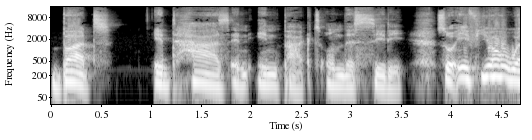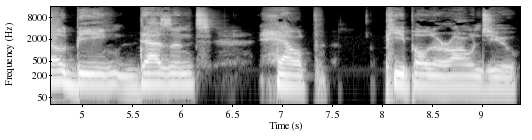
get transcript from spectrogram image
But it has an impact on the city. So if your well-being doesn't help people around you,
